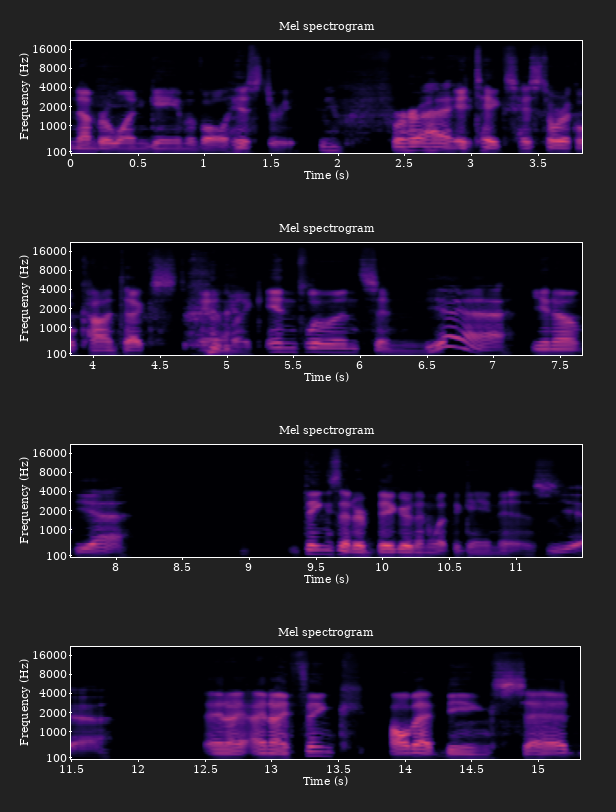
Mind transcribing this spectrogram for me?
number one game of all history Right. it takes historical context and like influence and yeah. you know Yeah. Things that are bigger than what the game is Yeah. and i and i think all that being said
